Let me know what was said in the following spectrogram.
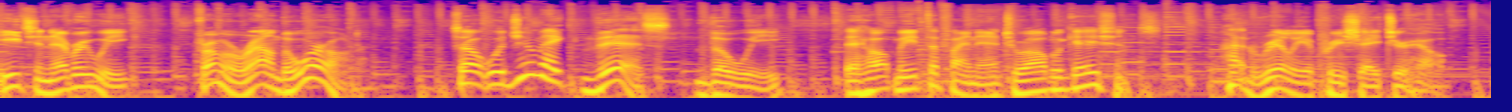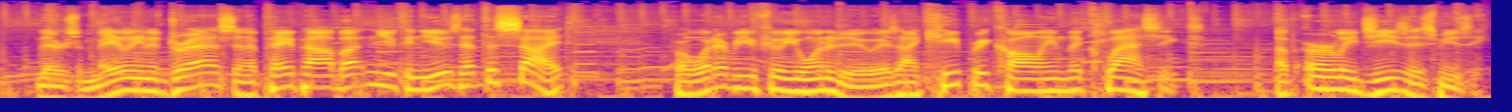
each and every week from around the world. So, would you make this the week to help meet the financial obligations? I'd really appreciate your help. There's a mailing address and a PayPal button you can use at the site for whatever you feel you want to do as I keep recalling the classics of early Jesus music.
